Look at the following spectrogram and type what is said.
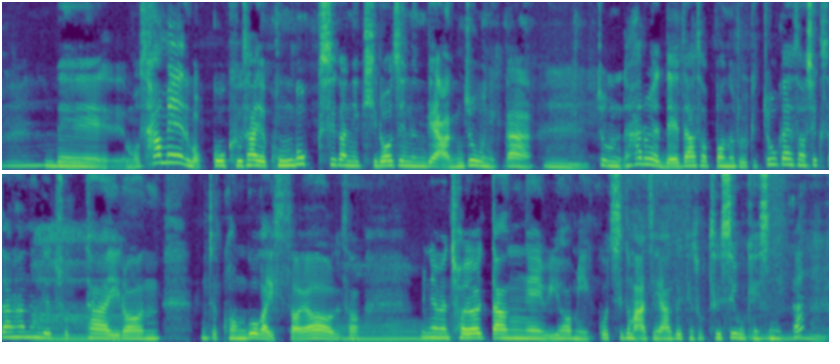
음. 근데 뭐 3회 먹고 그 사이에 공복 시간이 길어지는 게 안 좋으니까, 음. 좀 하루에 네 다섯 번으로 이렇게 쪼개서 식사를 하는 게 아. 좋다, 이런 이제 권고가 있어요. 그래서, 어. 왜냐면 저혈당의 위험이 있고, 지금 아직 약을 계속 드시고 계시니까, 음.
